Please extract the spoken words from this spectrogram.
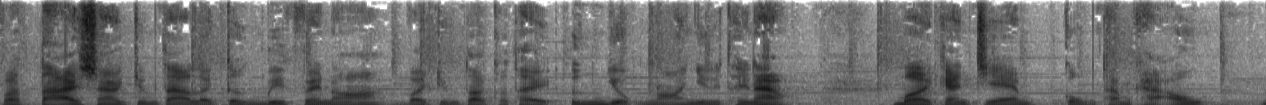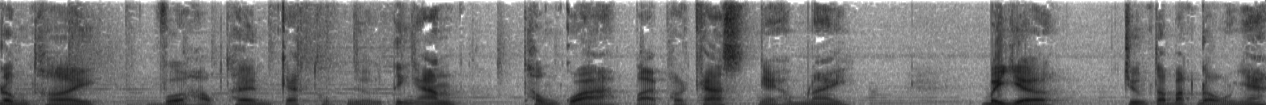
và tại sao chúng ta lại cần biết về nó và chúng ta có thể ứng dụng nó như thế nào. Mời các anh chị em cùng tham khảo, đồng thời vừa học thêm các thuật ngữ tiếng Anh thông qua bài podcast ngày hôm nay. Bây giờ chúng ta bắt đầu nhé.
